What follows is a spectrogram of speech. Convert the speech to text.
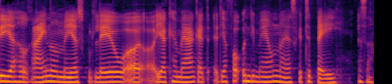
det, jeg havde regnet med, jeg skulle lave, og, og jeg kan mærke, at, at jeg får ondt i maven, når jeg skal tilbage. Altså,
